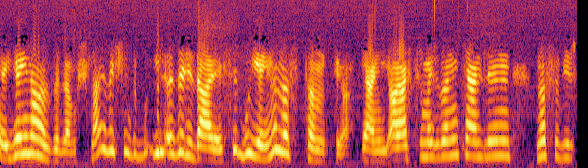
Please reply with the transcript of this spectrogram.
yayına hazırlamışlar ve şimdi bu il özel idaresi bu yayını nasıl tanıtıyor? Yani araştırmacıların kendilerinin nasıl bir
